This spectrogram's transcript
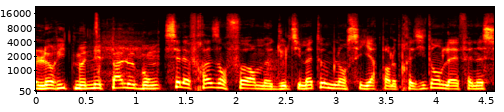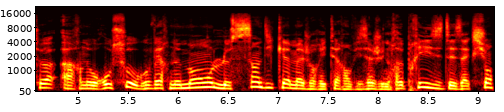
Le rythme n'est pas le bon. C'est la phrase en forme d'ultimatum lancée hier par le président de la FNSEA, Arnaud Rousseau, au gouvernement. Le syndicat majoritaire envisage une reprise des actions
